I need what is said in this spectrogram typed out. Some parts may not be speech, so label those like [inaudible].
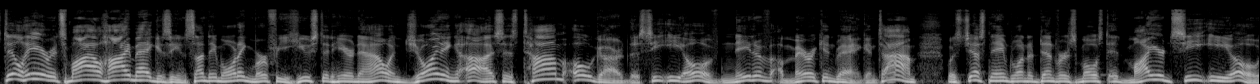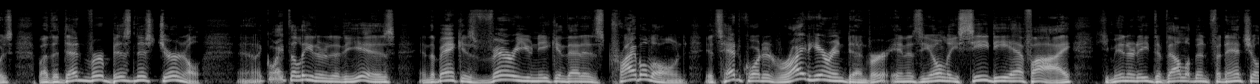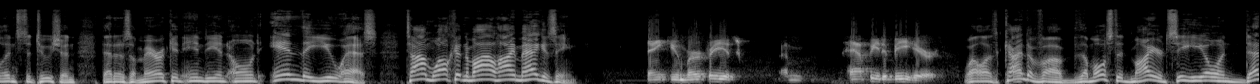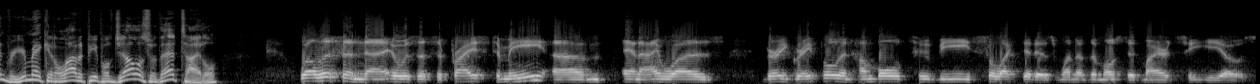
Still here, it's Mile High Magazine. Sunday morning, Murphy Houston here now. And joining us is Tom Ogaard, the CEO of Native American Bank. And Tom was just named one of Denver's most admired CEOs by the Denver Business Journal. Uh, quite the leader that he is. And the bank is very unique in that it's tribal owned. It's headquartered right here in Denver and is the only CDFI, Community Development Financial Institution, that is American Indian owned in the U.S. Tom, welcome to Mile High Magazine. Thank you, Murphy. It's I'm happy to be here. Well, it's kind of uh, the most admired CEO in Denver. You're making a lot of people jealous with that title. Well, listen, uh, it was a surprise to me, um, and I was very grateful and humbled to be selected as one of the most admired CEOs.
